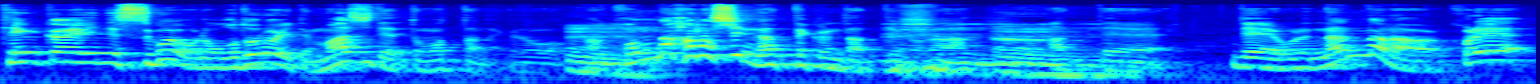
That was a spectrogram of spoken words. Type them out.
展開ですごい俺驚いてマジでと思ったんだけど、うん。あこんな話になってくんだっていうのがうん。あって、で俺なんならこれ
